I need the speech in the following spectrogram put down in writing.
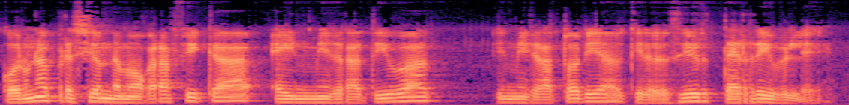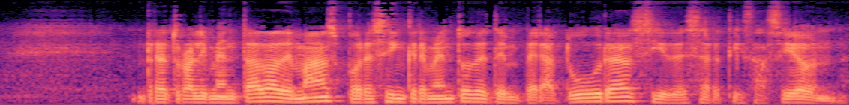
con una presión demográfica e inmigrativa, inmigratoria, quiero decir, terrible, retroalimentada además por ese incremento de temperaturas y desertización,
